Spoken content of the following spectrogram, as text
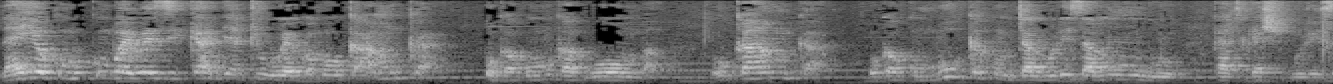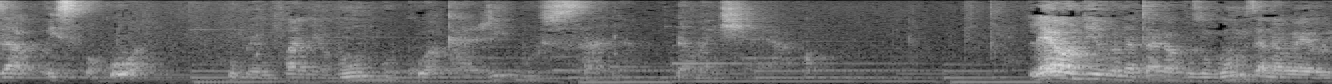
Na hiyo kumbukumbu haiwezi kaja tu ya kwamba ukaamka ukakumbuka kuomba ukaamka ukakumbuka kumtanguliza mungu katika shughuli zako isipokuwa umemfanya mungu kuwa karibu sana na maisha yako. Leo ndivyo nataka kuzungumza na wewe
